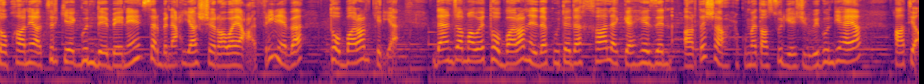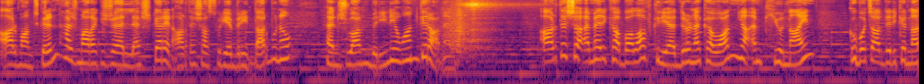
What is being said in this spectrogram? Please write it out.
تۆپخانەیە ترکیە گوندێ بێنێ سەر بنەحیا شێراوەیە ئەفرینێ بە تۆباران کردە. دەنجامەوەی تۆبارانێ دەکوتێدە خالەکە هێزن ئارتشە حکوومەتا سووریە ژلوی گوندی هەیە، هاتی ئارمانجکردن هەژمارەك ژە لەشکەرێن ئارتشا سووریە بریندار بوون و هەنجوان برینێوان گرانن. ئارتشە ئەمریکا بەڵاف کریە درۆنەکەوان یا ئەم کیو9 کو بۆ چاودێریکردنا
